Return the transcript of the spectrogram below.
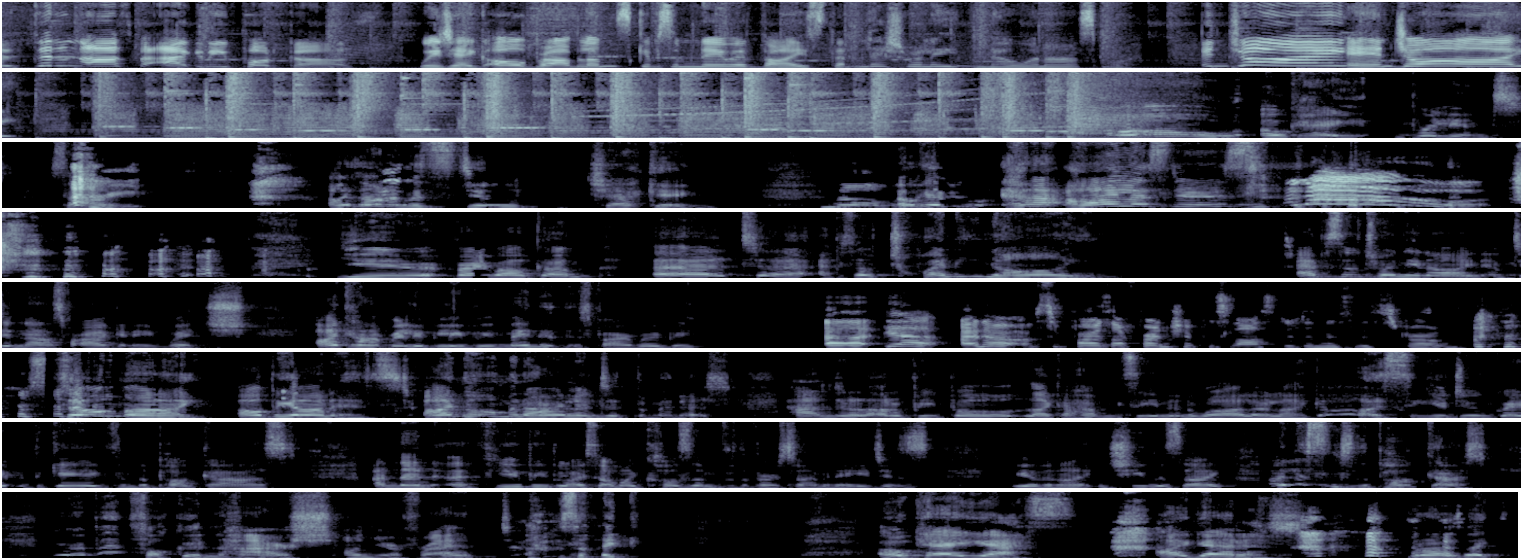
the Didn't Ask for Agony podcast. We take old problems, give some new advice that literally no one asked for. Enjoy! Enjoy! Oh, okay, brilliant. Sorry. I thought it was still checking. No. Okay, hi, hi, listeners. Hello. You're very welcome uh, to episode 29. Episode 29 of Didn't Ask for Agony, which I can't really believe we've made it this far, Ruby. uh, yeah, I know. I'm surprised our friendship has lasted and this is this strong. So am I. I'll be honest. I'm home in Ireland at the minute, and a lot of people like I haven't seen in a while are like, "Oh, I see you're doing great with the gigs and the podcast." And then a few people, I saw my cousin for the first time in ages the other night, and she was like, "I listened to the podcast. You're a bit fucking harsh on your friend." I was like, "Okay, yes, I get it," but I was like.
